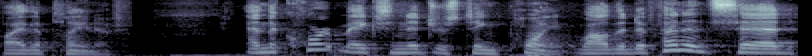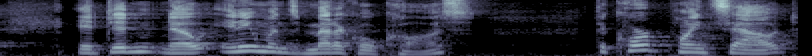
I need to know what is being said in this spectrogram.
by the plaintiff. And the court makes an interesting point. While the defendant said it didn't know anyone's medical costs, the court points out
